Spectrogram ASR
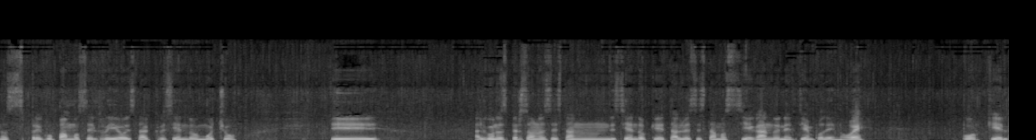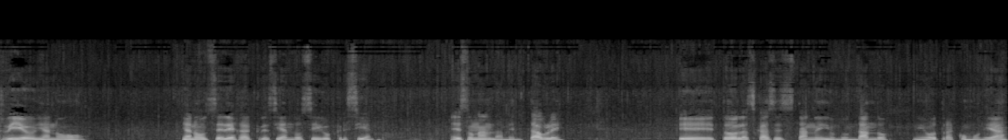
Nos preocupamos, el río está creciendo mucho. Y algunas personas están diciendo que tal vez estamos llegando en el tiempo de Noé. Porque el río ya no ya no se deja creciendo, sigo creciendo. Es una lamentable. Eh, todas las casas están inundando. En otra comunidad,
